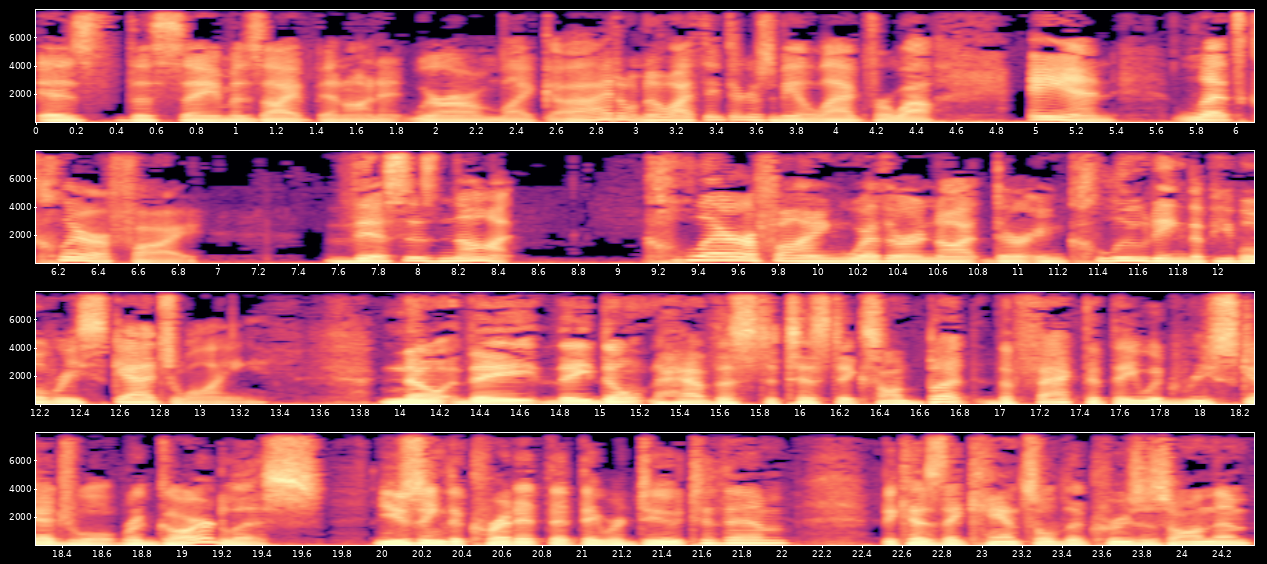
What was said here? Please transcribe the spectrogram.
is the same as I've been on it. Where I'm like, I don't know. I think there's going to be a lag for a while. And let's clarify, this is not clarifying whether or not they're including the people rescheduling. No, they they don't have the statistics on, but the fact that they would reschedule regardless using the credit that they were due to them because they canceled the cruises on them.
